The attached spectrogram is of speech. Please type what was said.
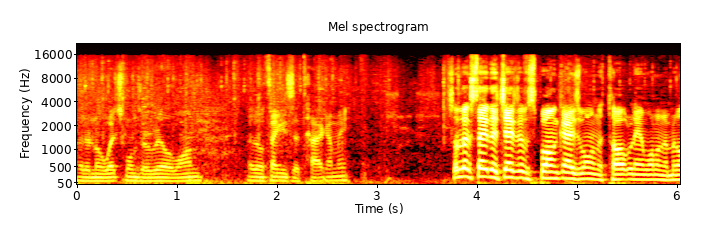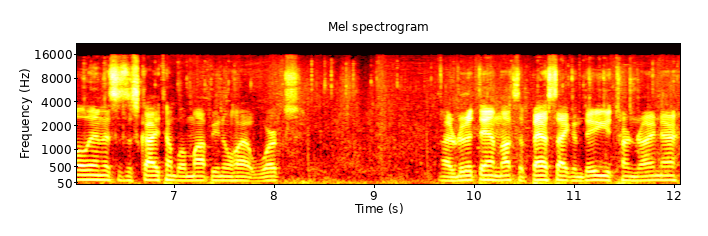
I don't know which one's a real one. I don't think he's attacking me. So it looks like the objective spawn guys, one on the top lane, one on the middle lane. This is the Sky Temple map, you know how it works. I root them, that's the best I can do. You turn around there.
